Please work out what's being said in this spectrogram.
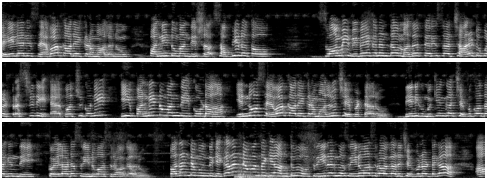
చేయలేని సేవా కార్యక్రమాలను పన్నెండు మంది స- సభ్యులతో Swami Vivekananda Mother Teresa charitable ట్రస్ట్ని ఏర్పరచుకొని ఈ పన్నెండు మంది కూడా ఎన్నో సేవా కార్యక్రమాలను చేపట్టారు. దీనికి ముఖ్యంగా చెప్పుకోదగింది కొయిలాట శ్రీనివాసరావు గారు. పదండి ముందుకి కదండి ముందుకి అంటూ శ్రీరంగం శ్రీనివాసరావు గారు చెప్పినట్టుగా ఆ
